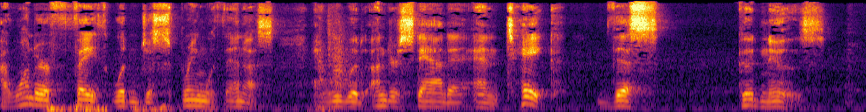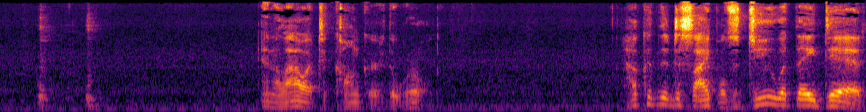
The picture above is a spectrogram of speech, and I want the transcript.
I wonder if faith wouldn't just spring within us and we would understand and, take this good news and allow it to conquer the world. How could the disciples do what they did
